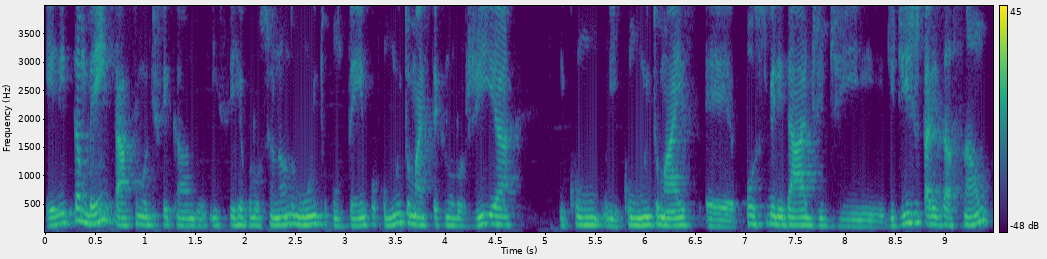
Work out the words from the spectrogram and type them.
ele também está se modificando e se revolucionando muito com o tempo, com muito mais tecnologia e com, e com muito mais é, possibilidade de, de digitalização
